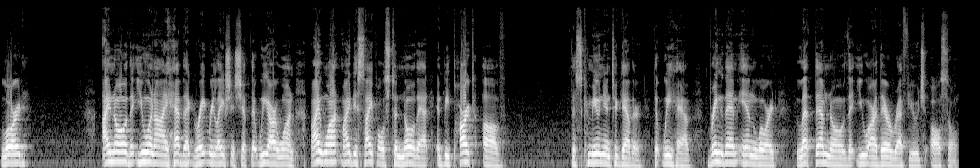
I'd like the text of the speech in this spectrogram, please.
Lord, I know that you and I have that great relationship, that we are one. I want my disciples to know that and be part of this communion together that we have. Bring them in, Lord. Let them know that you are their refuge also.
